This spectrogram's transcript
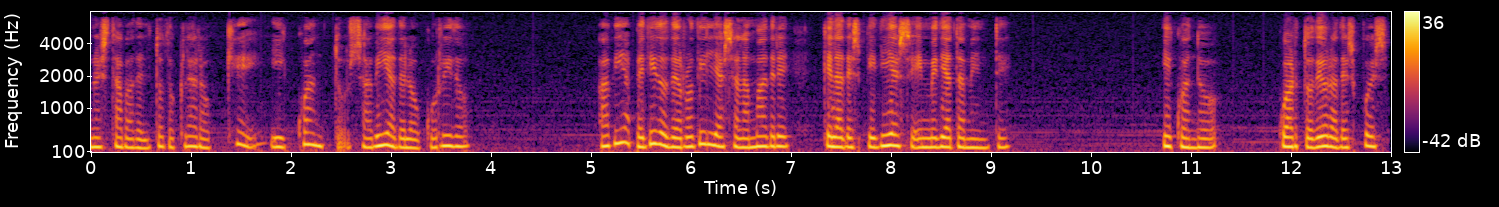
no estaba del todo claro qué y cuánto sabía de lo ocurrido. Había pedido de rodillas a la madre que la despidiese inmediatamente. Y cuando, cuarto de hora después,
